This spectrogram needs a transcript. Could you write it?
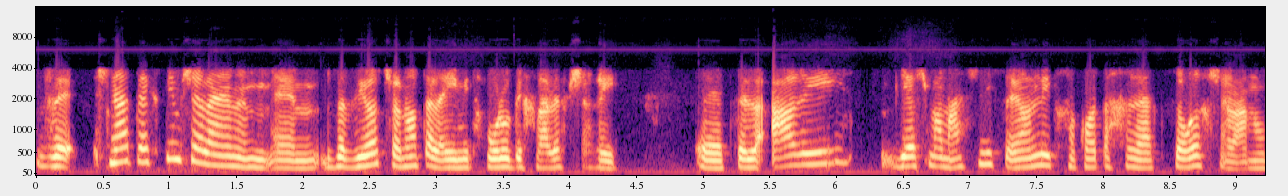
ושני הטקסטים שלהם הם, הם זוויות שונות על האם יתחולו בכלל אפשרי. אצל ארי יש ממש ניסיון להתחקות אחרי הצורך שלנו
